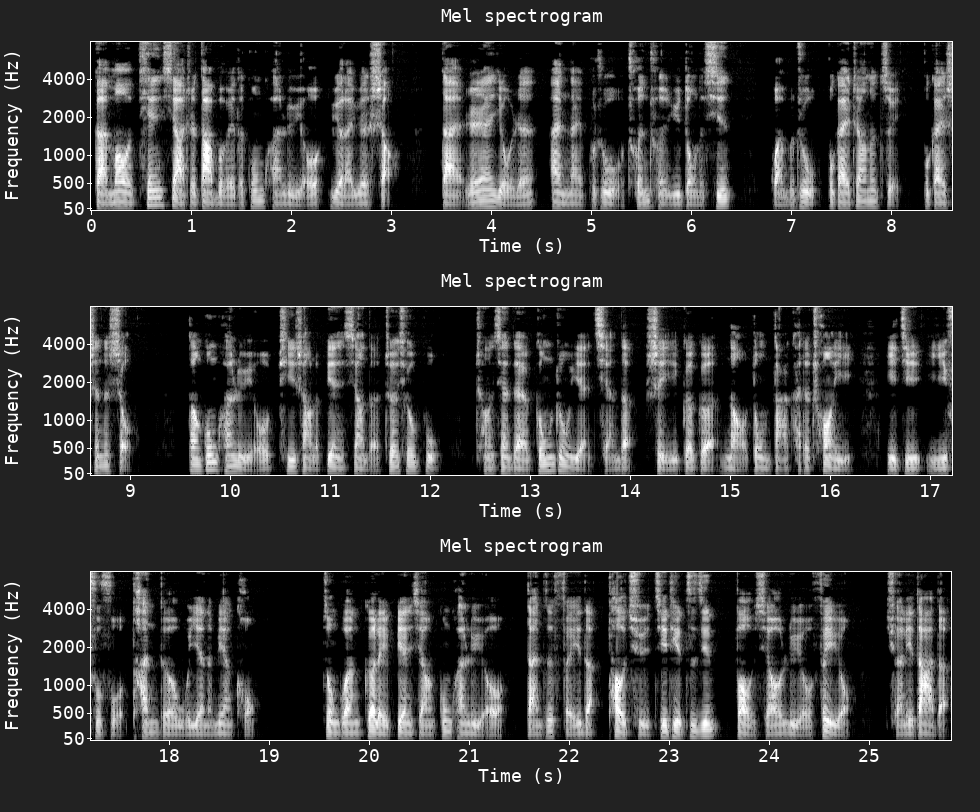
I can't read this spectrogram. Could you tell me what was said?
感冒天下之大不韪的公款旅游越来越少，但仍然有人按耐不住蠢蠢欲动的心，管不住不该张的嘴、不该伸的手。当公款旅游披上了变相的遮羞布，呈现在公众眼前的是一个个脑洞大开的创意，以及一副副贪得无厌的面孔。纵观各类变相公款旅游，胆子肥的套取集体资金报销旅游费用，权力大的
